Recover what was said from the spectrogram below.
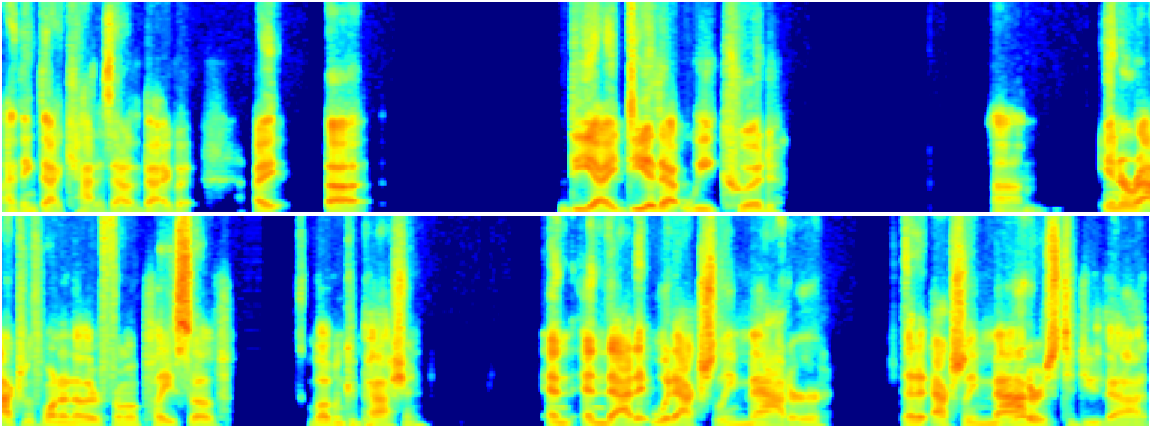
i think that cat is out of the bag but i uh the idea that we could um interact with one another from a place of love and compassion and and that it would actually matter that it actually matters to do that.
